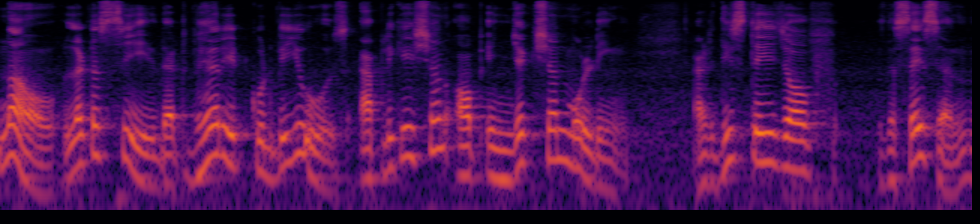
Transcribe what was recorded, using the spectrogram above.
Now let us see that where it could be used. Application of injection molding. At this stage of the session,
